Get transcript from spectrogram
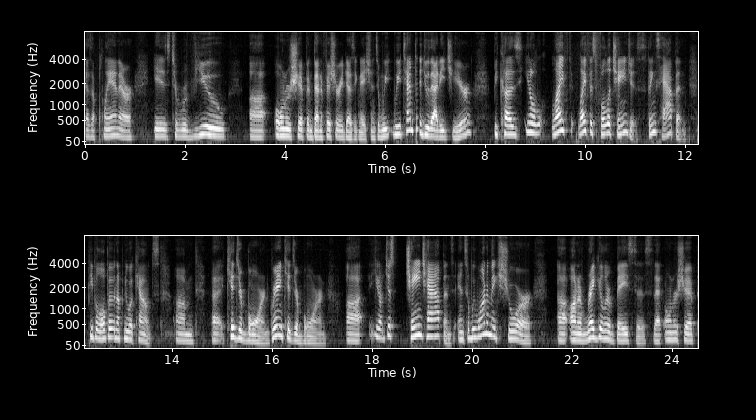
as a planner is to review uh, ownership and beneficiary designations, and we we attempt to do that each year because you know life life is full of changes. Things happen. People open up new accounts. Um, uh, kids are born. Grandkids are born. Uh, you know just change happens. And so we want to make sure uh, on a regular basis that ownership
